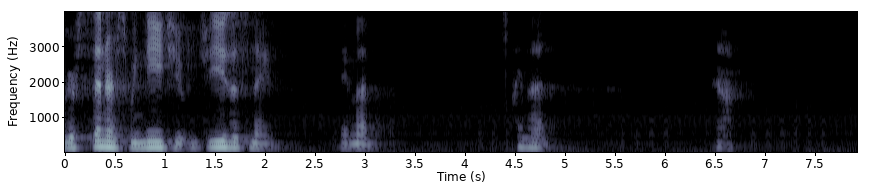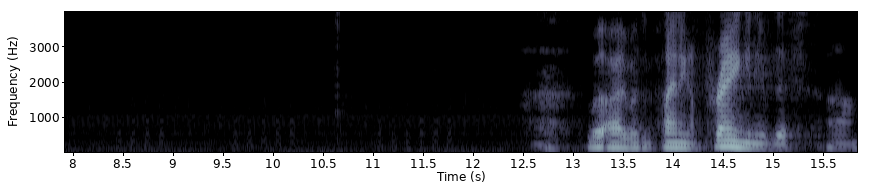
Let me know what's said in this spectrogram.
We are sinners. We need you. In Jesus' name, amen. Amen. Well, I wasn't planning on praying any of this. Um,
